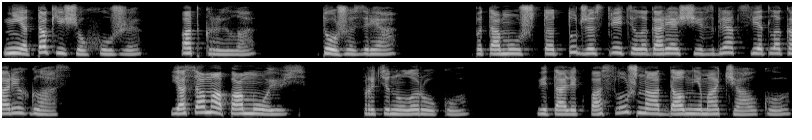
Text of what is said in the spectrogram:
Нет, так еще хуже. Открыла. Тоже зря, потому что тут же встретила горящий взгляд светло-карих глаз. «Я сама помоюсь», — протянула руку. Виталик послушно отдал мне мочалку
